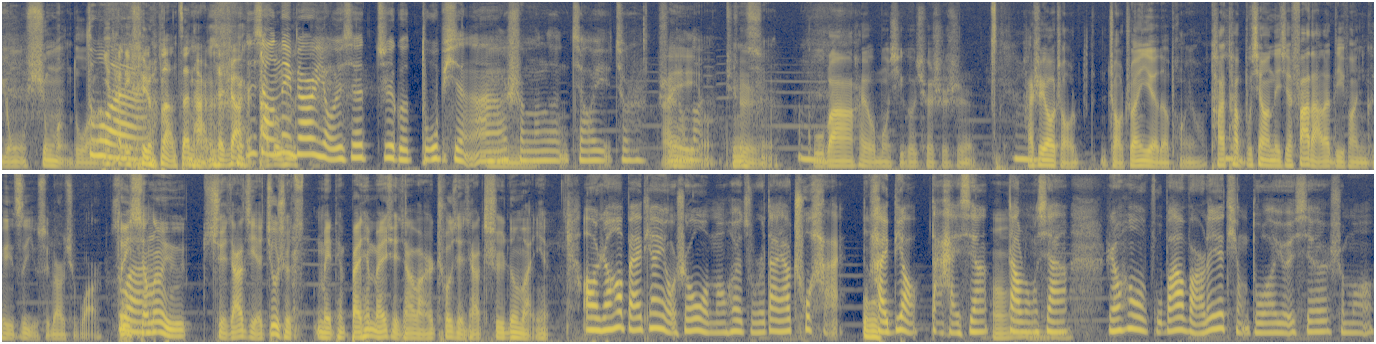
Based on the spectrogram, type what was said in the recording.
勇凶猛多对了。意大利黑手党在哪儿？在这儿。你想那边有一些这个毒品啊嗯什么的交易，就是哎呦真行。古巴还有墨西哥，确实是嗯还是要找找专业的朋友。他他不像那些发达的地方，你可以自己随便去玩。所以对相当于雪茄节就是每天白天买雪茄，晚上抽雪茄，吃一顿晚宴。哦，然后白天有时候我们会组织大家出海，哦海钓大海鲜、哦大龙虾。然后古巴玩的也挺多，有一些什么。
